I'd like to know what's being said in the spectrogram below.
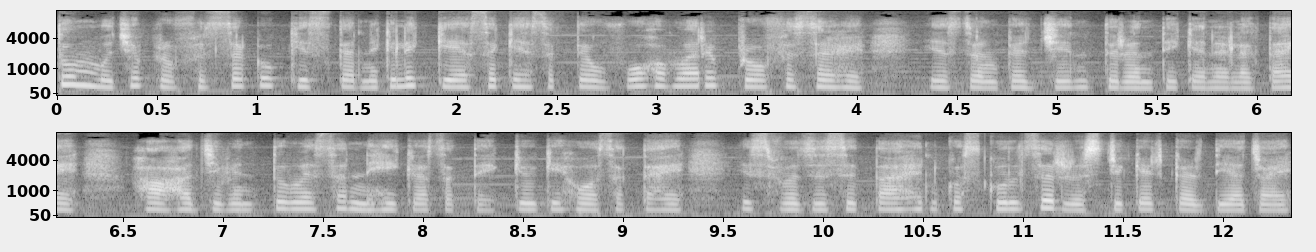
तुम मुझे प्रोफेसर को किस करने के लिए कैसे कह सकते हो? वो हमारे प्रोफेसर है। ये सुनकर जिन तुरंत ही कहने लगता है हाँ हाँ जीवन, तुम ऐसा नहीं कर सकते, क्योंकि हो सकता है इस वजह से ताहिन को स्कूल से रेस्ट्रिकेट कर दिया जाए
